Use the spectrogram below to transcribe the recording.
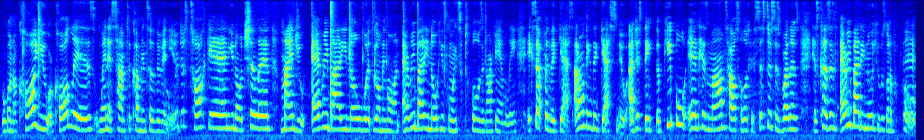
we're gonna call you or call liz when it's time to come into the venue. We're just talking, you know, chilling. Mind you, everybody know what's going on. Everybody know he's going to propose in our family, except for the guests. I don't think the guests knew. I just think the people in his mom's household, his sisters, his brothers, his cousins, everybody knew he was going to propose.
